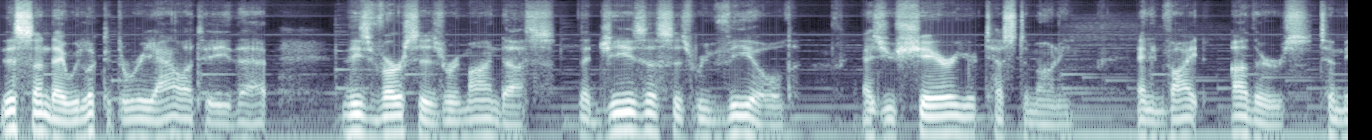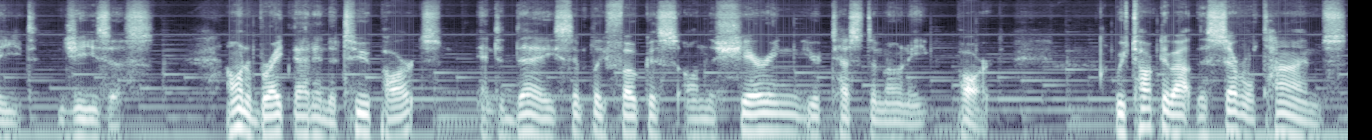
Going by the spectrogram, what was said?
This Sunday we looked at the reality that these verses remind us that Jesus is revealed as you share your testimony and invite others to meet Jesus. I want to break that into two parts, and today simply focus on the sharing your testimony part. We've talked about this several times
